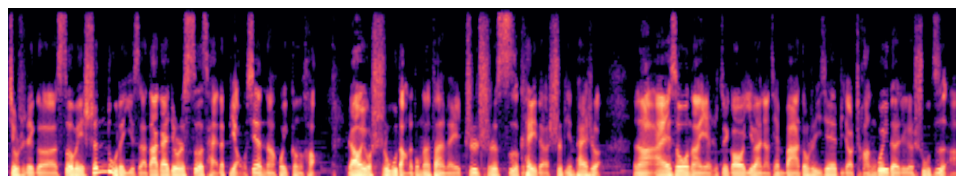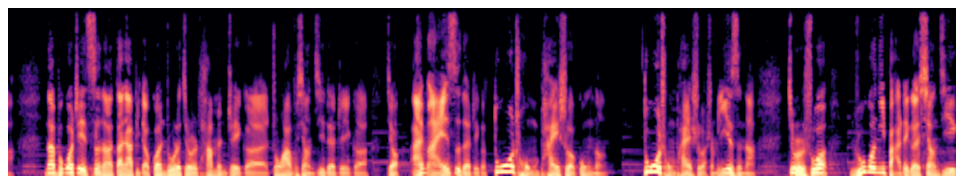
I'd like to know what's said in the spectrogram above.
就是这个色位深度的意思啊，大概就是色彩的表现呢会更好。然后有十五档的动态范围，支持四 K 的视频拍摄。那 ISO 呢也是最高一万两千八，都是一些比较常规的这个数字啊。那不过这次呢，大家比较关注的就是他们这个中画幅相机的这个叫 MS 的这个多重拍摄功能。多重拍摄什么意思呢？就是说，如果你把这个相机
